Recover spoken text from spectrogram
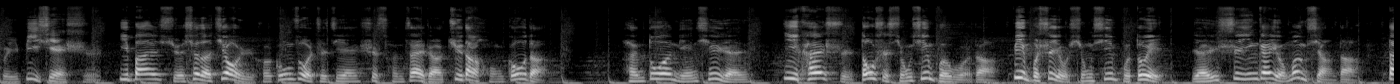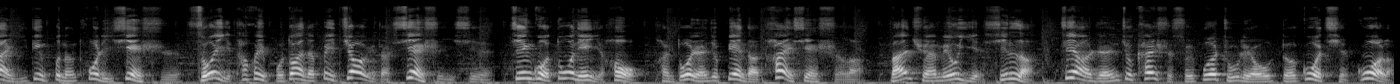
回避现实。一般学校的教育和工作之间是存在着巨大鸿沟的。很多年轻人一开始都是雄心勃勃的，并不是有雄心不对，人是应该有梦想的，但一定不能脱离现实。所以他会不断的被教育的现实一些。经过多年以后，很多人就变得太现实了。完全没有野心了，这样人就开始随波逐流，得过且过了。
